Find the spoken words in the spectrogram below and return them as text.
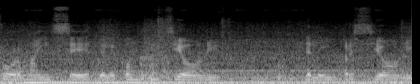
forma in sé delle convinzioni, delle impressioni,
